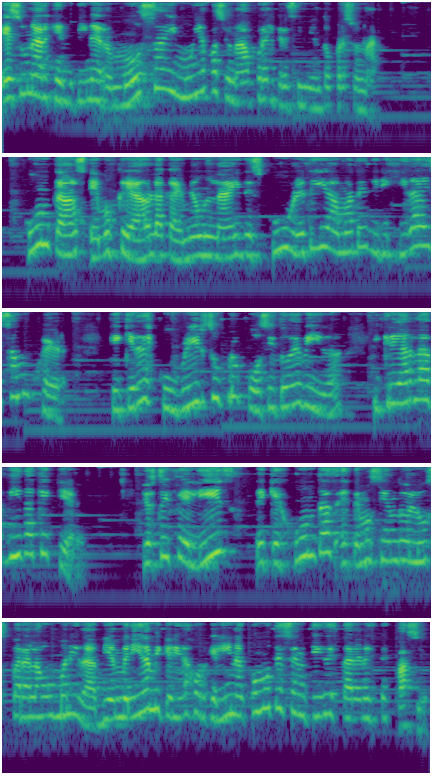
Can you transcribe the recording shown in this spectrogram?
Es una argentina hermosa y muy apasionada por el crecimiento personal. Juntas hemos creado la Academia Online Descúbrete y Amate dirigida a esa mujer que quiere descubrir su propósito de vida y crear la vida que quiere. Yo estoy feliz de que juntas estemos siendo luz para la humanidad. Bienvenida mi querida Jorgelina, ¿cómo te sentís de estar en este espacio?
